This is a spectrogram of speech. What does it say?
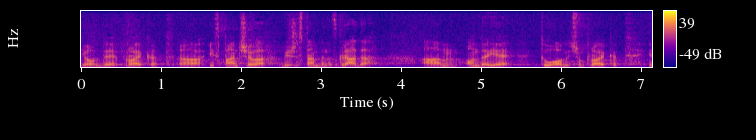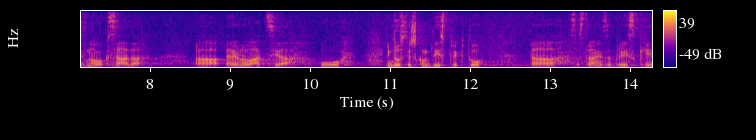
je ovde projekat iz Pančeva, više stambena zgrada, a, onda je tu odličan projekat iz Novog Sada, renovacija u industrijskom distriktu, sa strane Zabriski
